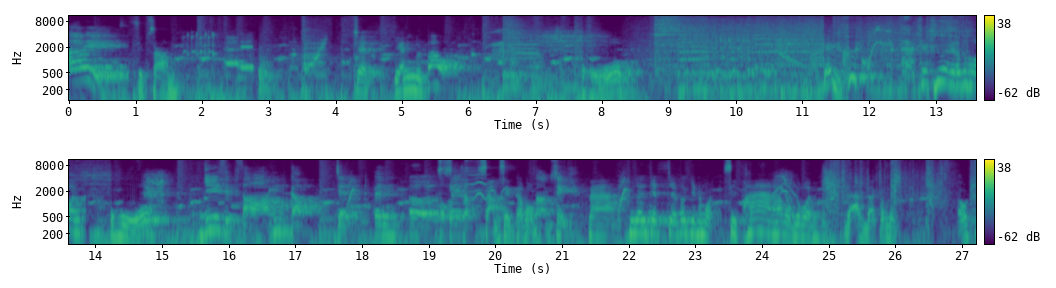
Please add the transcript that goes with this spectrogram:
เอ้ย13 7อีกอันหนึงหลุดเป้า โอ้โห เก่งเก่งด้วยนะครับทุกคน โอ้โห 23 กับ 7 เป็น เอ่อตกเลขครับ 30 ครับผม 30 นะฮะไม่ใช่เจฟเจฟต้องกินทั้งหมด 15 นะครับผมทุกคน เดี๋ยวอันแบ็กแป๊บนึงโอเค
